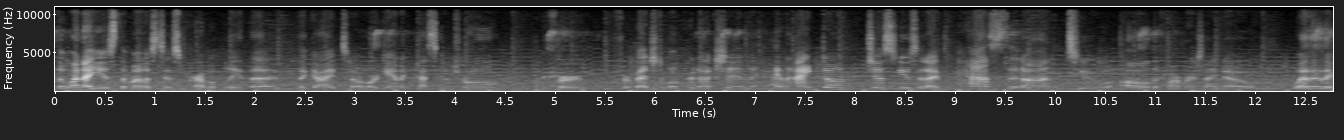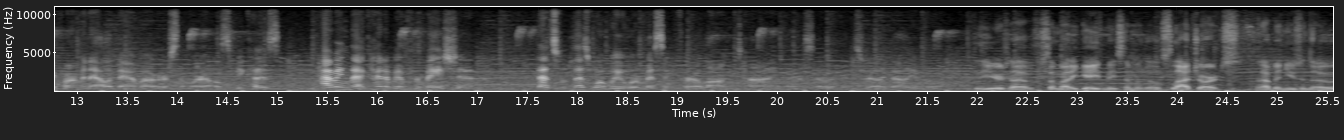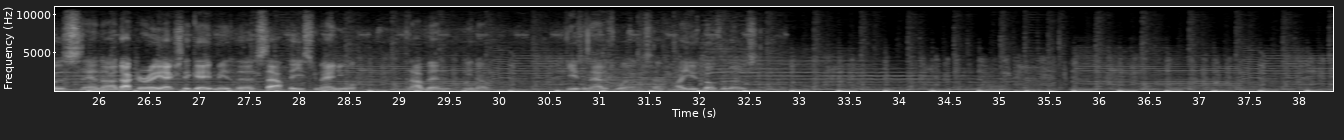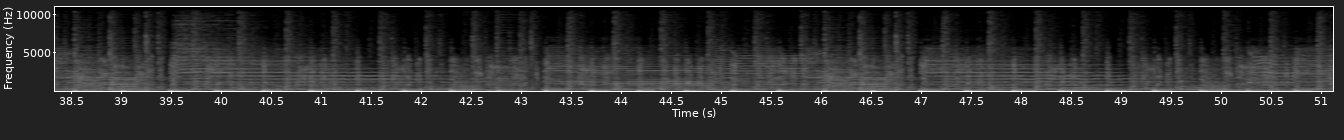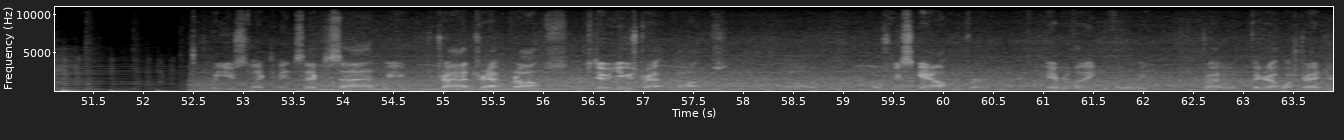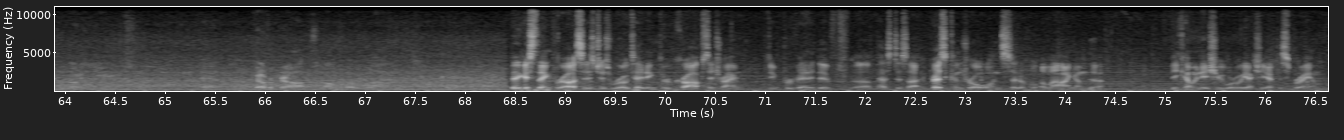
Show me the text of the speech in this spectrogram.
The one I use the most is probably the, the guide to organic pest control for, for vegetable production. And I don't just use it, I pass it on to all the farmers I know, whether they farm in Alabama or somewhere else, because having that kind of information, that's, that's what we were missing for a long time. So it's really valuable. The years, I've, somebody gave me some of those slide charts, and I've been using those. And uh, Dr. Ray actually gave me the Southeast manual, and I've been, you know, using that as well. So I use both of those. We use selective insecticide. We tried trap crops. We still use trap crops. Of course, we scout for everything before we try to figure out what strategy we're going to use. And cover crops along those lines. biggest thing for us is just rotating through crops to try and do preventative uh, pesticide pest control instead of allowing them to become an issue where we actually have to spray them.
